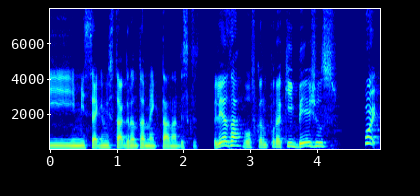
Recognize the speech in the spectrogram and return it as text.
E me segue no Instagram também que tá na descrição. Beleza? Vou ficando por aqui. Beijos. Fui!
